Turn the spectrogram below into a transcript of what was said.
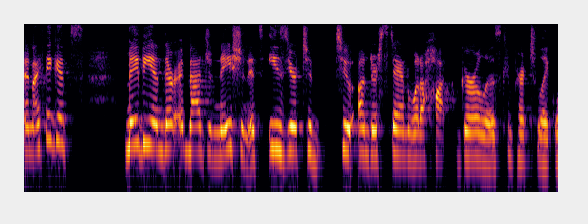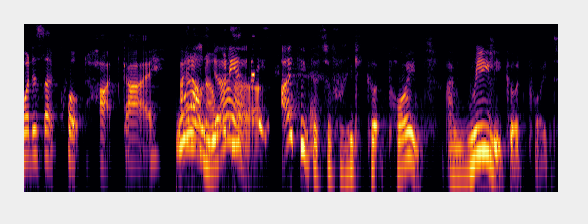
And I think it's maybe in their imagination, it's easier to to understand what a hot girl is compared to like what is a quote hot guy. I don't know. Well, What do you think? I think that's a really good point. A really good point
